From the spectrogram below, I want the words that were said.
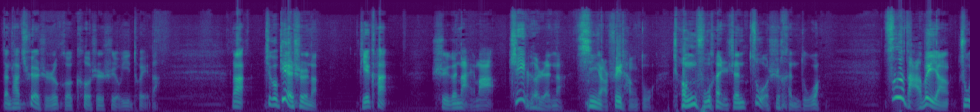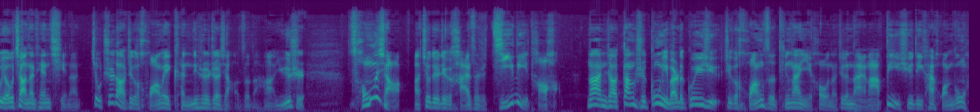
但他确实和客氏是有一腿的。那这个卞氏呢，别看是一个奶妈，这个人呢心眼非常多，城府很深，做事狠毒啊。自打喂养朱由校那天起呢，就知道这个皇位肯定是这小子的啊。于是，从小啊就对这个孩子是极力讨好。那按照当时宫里边的规矩，这个皇子停奶以后呢，这个奶妈必须离开皇宫啊。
